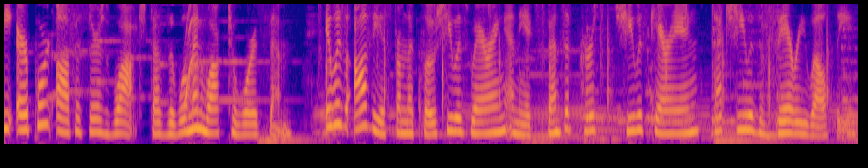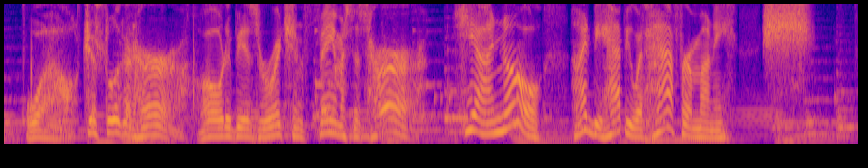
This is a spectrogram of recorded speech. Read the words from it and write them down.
The airport officers watched as the woman walked towards them. It was obvious from the clothes she was wearing and the expensive purse she was carrying that she was very wealthy. Wow, just look at her. Oh, to be as rich and famous as her. Yeah, I know. I'd be happy with half her money. Shh.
